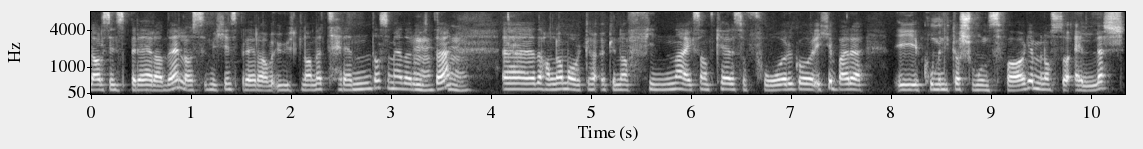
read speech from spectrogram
La oss inspirere av det. La oss mye inspirere av utlandet. Trender som er der ute. Eh, det handler om å kunne finne sant, hva er det som foregår, ikke bare i kommunikasjonsfaget, men også ellers.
